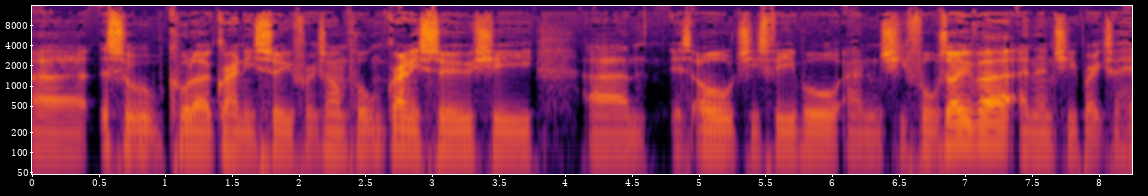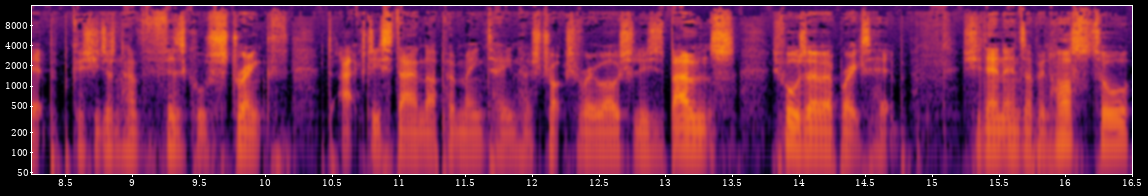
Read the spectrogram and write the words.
uh, this will call her Granny Sue, for example. Granny Sue, she um, is old, she's feeble, and she falls over, and then she breaks her hip because she doesn't have the physical strength actually stand up and maintain her structure very well. She loses balance, she falls over, breaks her hip. She then ends up in hospital,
